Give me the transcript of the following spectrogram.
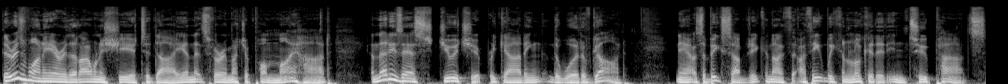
there is one area that I want to share today, and that's very much upon my heart, and that is our stewardship regarding the Word of God. Now, it's a big subject, and I, th- I think we can look at it in two parts.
